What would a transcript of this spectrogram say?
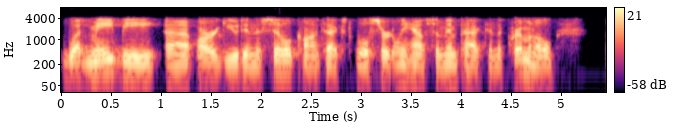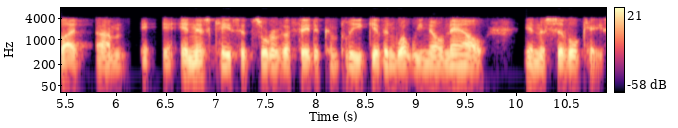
what may be uh, argued in the civil context will certainly have some impact in the criminal, but um, in this case, it's sort of a fait accompli given what we know now in the civil case.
